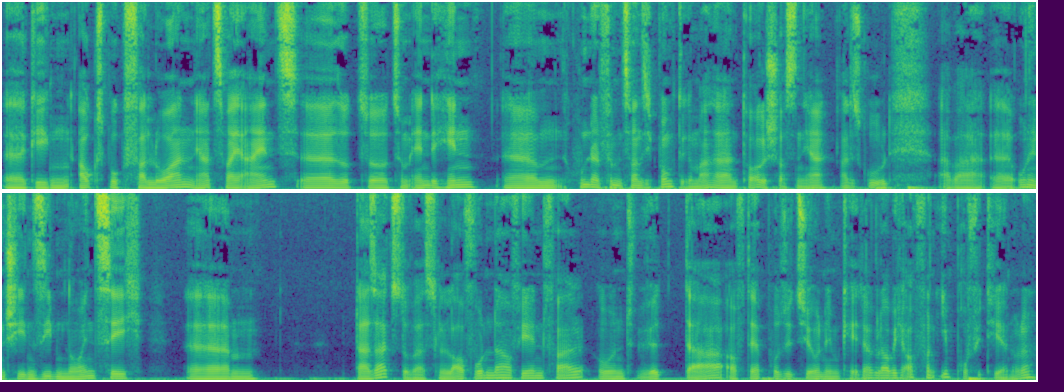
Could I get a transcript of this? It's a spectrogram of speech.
äh, gegen Augsburg verloren, ja, 2-1, äh, so zu, zum Ende hin ähm, 125 Punkte gemacht, hat ein Tor geschossen, ja, alles gut. Aber äh, unentschieden 97, ähm, da sagst du was. Laufwunder auf jeden Fall und wird da auf der Position im Kater, glaube ich, auch von ihm profitieren, oder?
